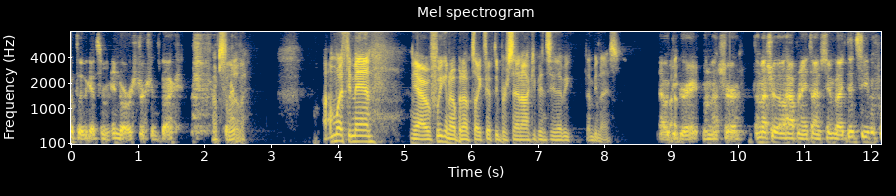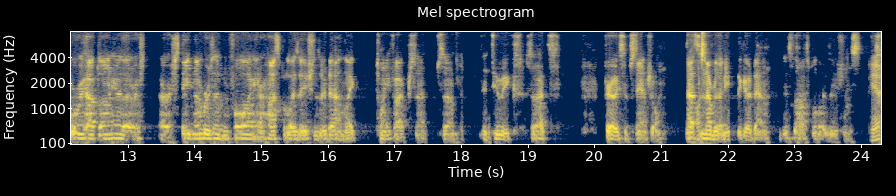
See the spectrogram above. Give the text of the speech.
hopefully we get some indoor restrictions back. Absolutely. I'm with you, man. Yeah, if we can open up to like 50% occupancy, that'd be that'd be nice. That would be great. I'm not sure. I'm not sure that'll happen anytime soon, but I did see before we hopped on here that our, our state numbers have been falling and our hospitalizations are down like 25%. So in two weeks. So that's fairly substantial. That's awesome. the number that needs to go down is the hospitalizations. Yeah.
